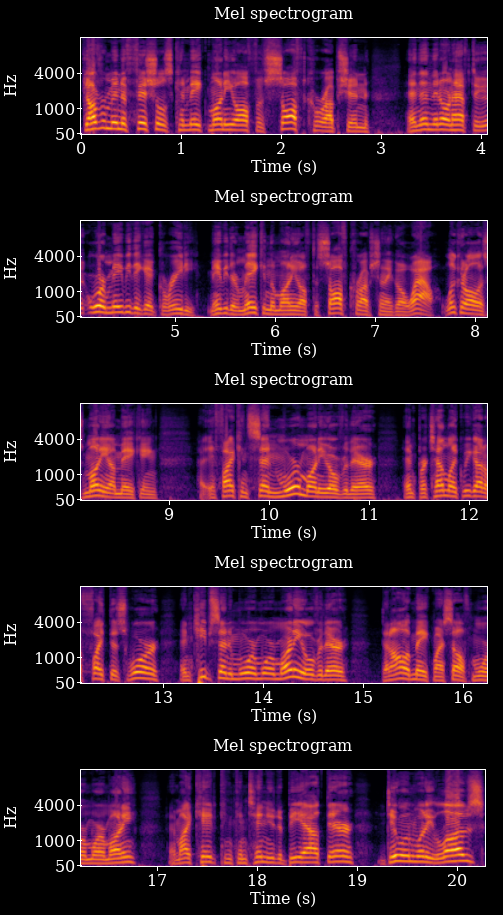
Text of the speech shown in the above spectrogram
government officials can make money off of soft corruption and then they don't have to, or maybe they get greedy. Maybe they're making the money off the soft corruption. They go, wow, look at all this money I'm making. If I can send more money over there and pretend like we got to fight this war and keep sending more and more money over there, then I'll make myself more and more money, and my kid can continue to be out there doing what he loves,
